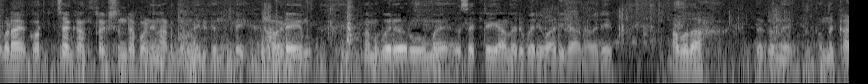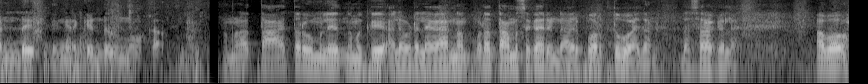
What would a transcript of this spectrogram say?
ഇവിടെ കുറച്ച് കൺസ്ട്രക്ഷന്റെ പണി നടന്നുകൊണ്ടിരിക്കുന്നുണ്ട്. അവിടെയും നമുക്കൊരു റൂം സെറ്റ് ചെയ്യാനുള്ളൊരു പരിപാടിയിലാണ് അവർ അപ്പോൾ ഇതാ ഇതൊക്കെ ഒന്ന് ഒന്ന് കണ്ട് എങ്ങനെയൊക്കെ ഉണ്ടെന്ന് നോക്കാം. നമ്മളെ താഴത്തെ റൂമിൽ നമുക്ക് അലൗഡ് അല്ല? കാരണം ഇവിടെ താമസക്കാരുണ്ട്. അവർ പുറത്ത് പോയതാണ്. ദസറക്കല്ലേ അപ്പോൾ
